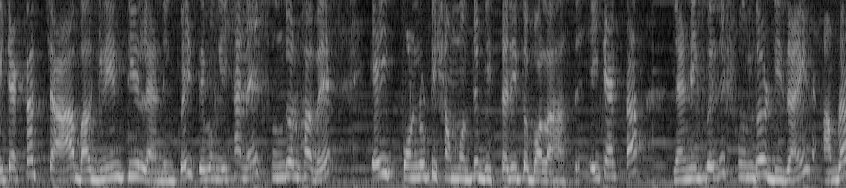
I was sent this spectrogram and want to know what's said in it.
এটা একটা চা বা গ্রিন টি ল্যান্ডিং পেজ এবং এখানে সুন্দরভাবে এই পণ্যটি সম্বন্ধে বিস্তারিত বলা আছে। এইটা একটা ল্যান্ডিং পেজের সুন্দর ডিজাইন আমরা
